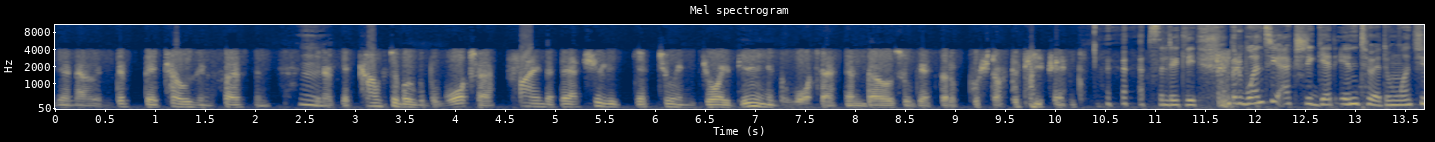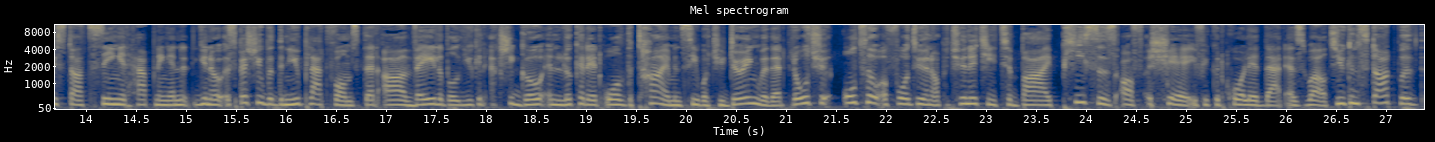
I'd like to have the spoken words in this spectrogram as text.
you know, dip their toes in first and you know get comfortable with the water, find that they actually get to enjoy being in the water than those who get sort of pushed off the deep end. Absolutely. But once you actually get into it and once you start seeing it happening and, you know, especially with the new platforms that are available, you can actually go and look at it all the time and see what you're doing with it. It also, also affords you an opportunity to buy pieces of a share, if you could call it that as well. So you can start with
